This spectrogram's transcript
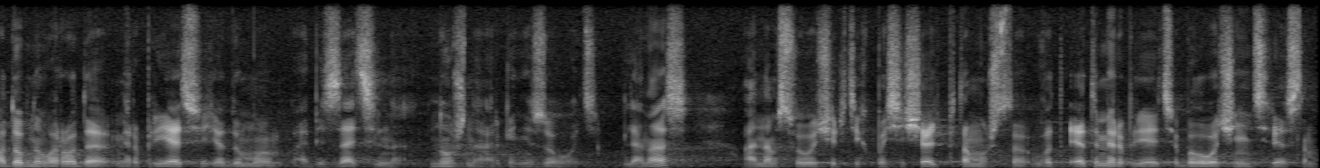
Подобного рода мероприятия, я думаю, обязательно нужно организовывать для нас, а нам, в свою очередь, их посещать, потому что вот это мероприятие было очень интересным.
